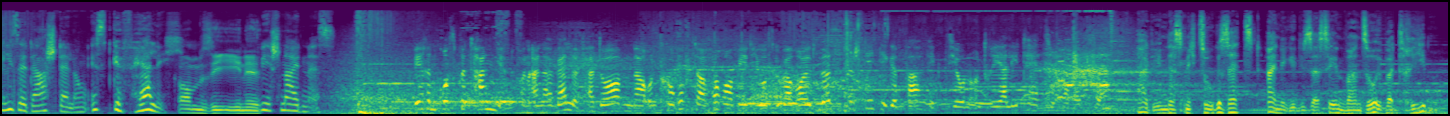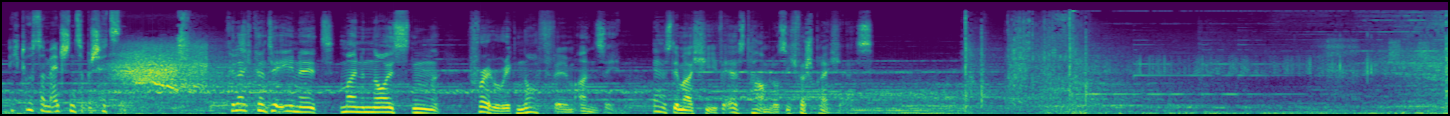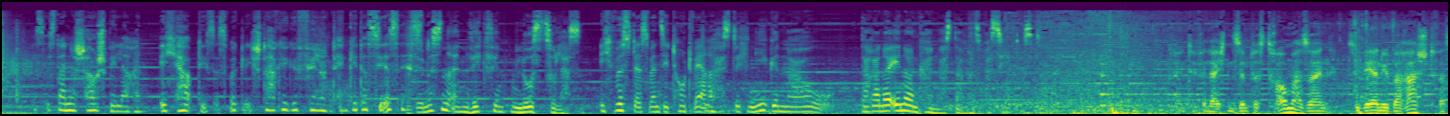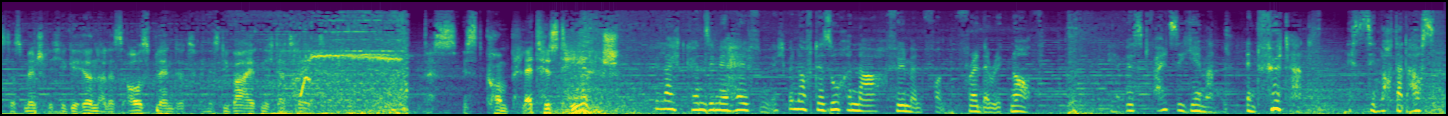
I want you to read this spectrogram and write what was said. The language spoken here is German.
Diese Darstellung ist gefährlich. Kommen Sie, Ine. Wir schneiden es. Während Großbritannien von einer Welle verdorbener und korrupter Horrorvideos überrollt wird, besteht die Gefahr, Fiktion und Realität zu verwechseln. Hat Ihnen das nicht zugesetzt? Einige dieser Szenen waren so übertrieben. Ich tue es, um Menschen zu beschützen. Vielleicht könnte Enid meinen neuesten Frederick North-Film ansehen. Er ist im Archiv, er ist harmlos, ich verspreche es. Ist eine Schauspielerin. Ich habe dieses wirklich starke Gefühl und denke, dass sie es Wir ist. müssen einen Weg finden, loszulassen. Ich wüsste es, wenn sie tot wäre. Du hast dich nie genau daran erinnern können, was damals passiert ist. Könnte vielleicht ein simples Trauma sein. Sie wären überrascht, was das menschliche Gehirn alles ausblendet, wenn es die Wahrheit nicht erträgt. Das ist komplett hysterisch. Vielleicht können Sie mir helfen. Ich bin auf der Suche nach Filmen von Frederick North. Ihr wisst, falls sie jemand entführt hat, ist sie noch da draußen.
